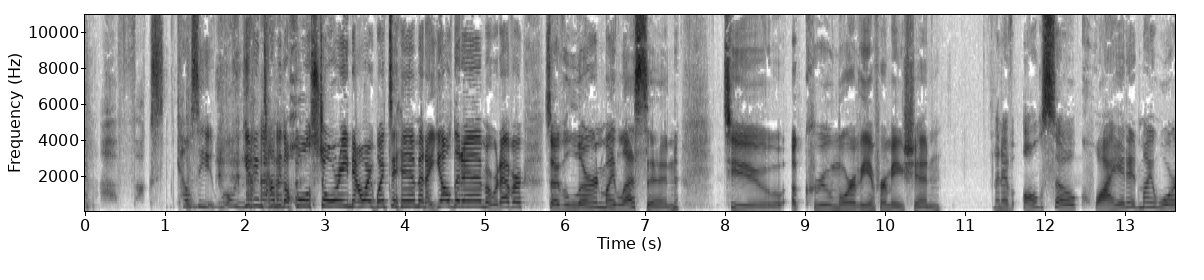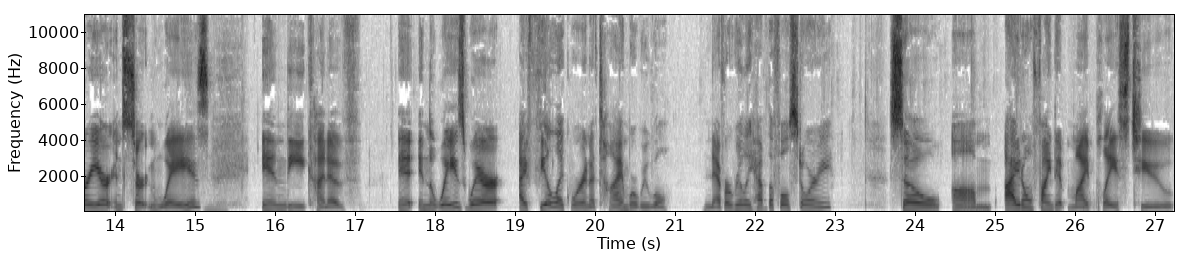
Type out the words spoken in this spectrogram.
"Oh, fuck, Kelsey, well, you didn't tell me the whole story. Now I went to him and I yelled at him or whatever. So I've learned my lesson to accrue more of the information. And I've also quieted my warrior in certain ways, mm. In the kind of in, the ways where I feel like we're in a time where we will never really have the full story. So um, I don't find it my place to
